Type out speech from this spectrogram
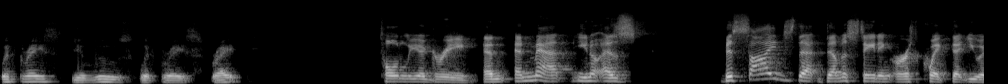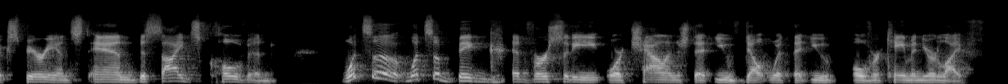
with grace, you lose with grace, right? Totally agree. And and Matt, you know, as besides that devastating earthquake that you experienced and besides COVID, what's a what's a big adversity or challenge that you've dealt with that you overcame in your life?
